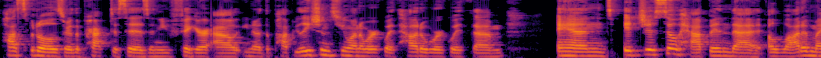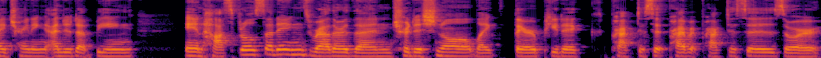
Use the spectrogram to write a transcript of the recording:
hospitals or the practices and you figure out, you know, the populations you want to work with, how to work with them and it just so happened that a lot of my training ended up being in hospital settings rather than traditional like therapeutic practice at private practices or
